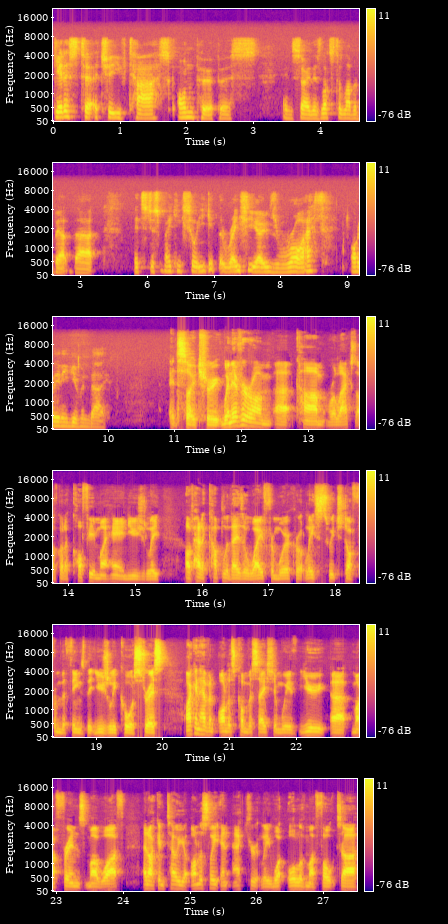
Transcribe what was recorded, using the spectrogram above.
get us to achieve task on purpose. And so there's lots to love about that. It's just making sure you get the ratios right on any given day. It's so true. Whenever I'm uh, calm, relaxed, I've got a coffee in my hand usually. I've had a couple of days away from work or at least switched off from the things that usually cause stress. I can have an honest conversation with you, uh, my friends, my wife, and I can tell you honestly and accurately what all of my faults are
